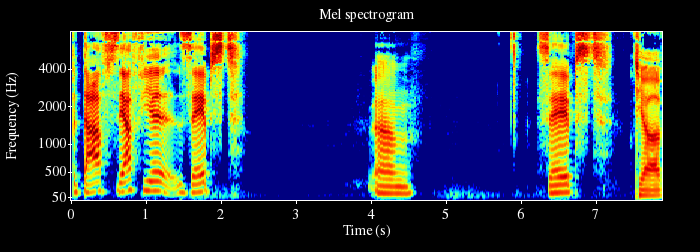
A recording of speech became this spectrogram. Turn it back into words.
bedarf sehr viel selbst ähm, selbst Tja,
